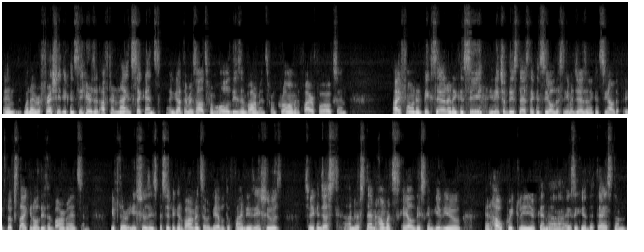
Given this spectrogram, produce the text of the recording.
And when I refresh it, you can see here that after nine seconds, I got the results from all these environments, from Chrome and Firefox and iPhone and Pixel. And I can see in each of these tests, I can see all these images and I can see how the page looks like in all these environments. And if there are issues in specific environments, I will be able to find these issues. So you can just understand how much scale this can give you and how quickly you can uh, execute the test on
